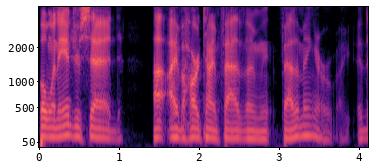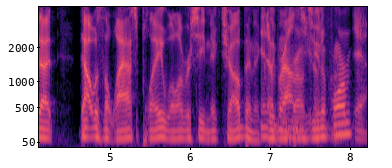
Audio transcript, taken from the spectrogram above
but when Andrew said, uh, "I have a hard time fathoming, fathoming," or that that was the last play we'll ever see Nick Chubb in a In a Cleveland Browns, Browns, uniform. uniform, Yeah.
